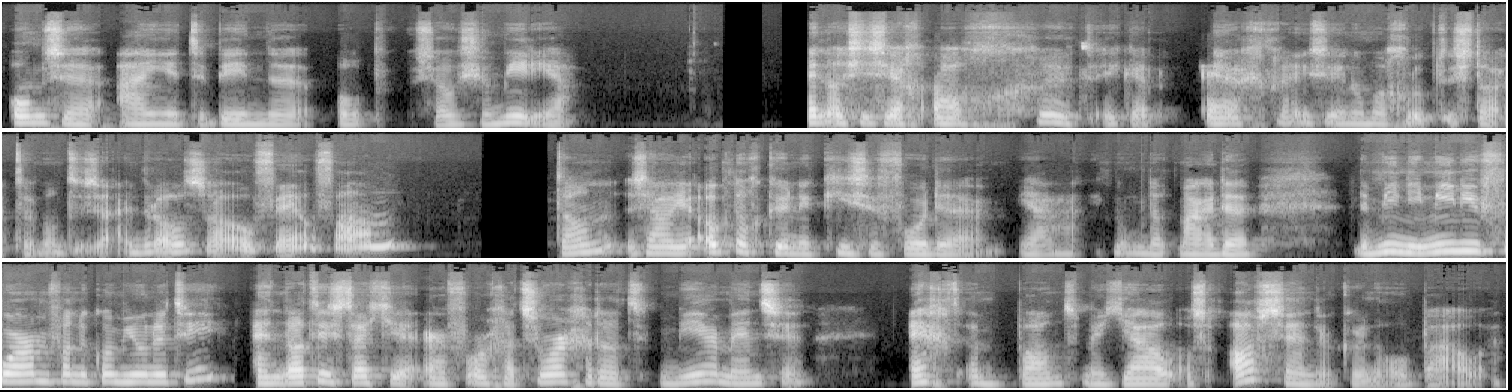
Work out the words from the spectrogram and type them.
om ze aan je te binden op social media. En als je zegt, oh gut, ik heb echt geen zin om een groep te starten, want er zijn er al zoveel van. Dan zou je ook nog kunnen kiezen voor de, ja, ik noem dat maar de, de mini-mini vorm van de community. En dat is dat je ervoor gaat zorgen dat meer mensen echt een band met jou als afzender kunnen opbouwen.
